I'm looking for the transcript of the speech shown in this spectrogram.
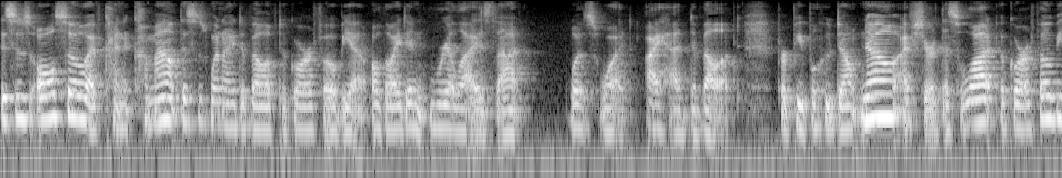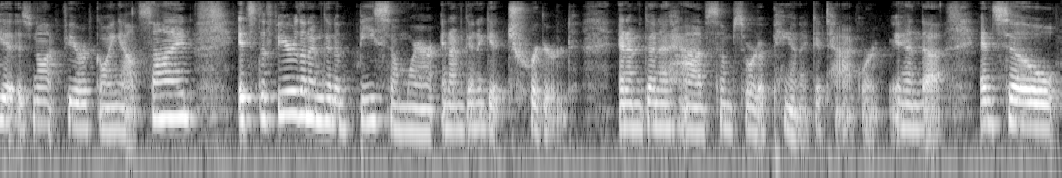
This is also, I've kind of come out, this is when I developed agoraphobia, although I didn't realize that was what I had developed. For people who don't know, I've shared this a lot. Agoraphobia is not fear of going outside. It's the fear that I'm going to be somewhere and I'm going to get triggered and I'm going to have some sort of panic attack or and uh, and so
